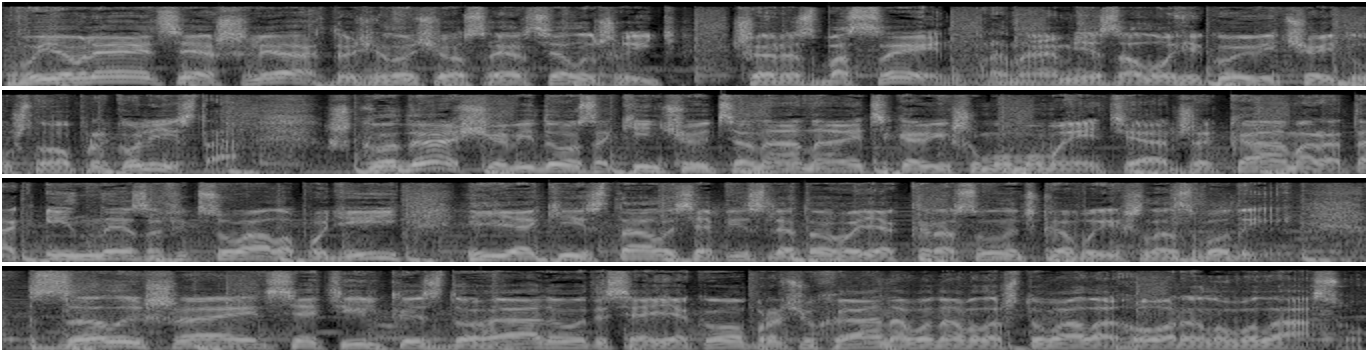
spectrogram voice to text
Виявляється, шлях до жіночого серця лежить через басейн, принаймні за логікою відчайдушного приколіста. Шкода, що відео закінчується на найцікавішому моменті, адже камера так і не зафіксувала подій, які сталися після того, як красунечка вийшла з води. Залишається тільки здогадуватися, якого прочухана вона влаштувала горе ловеласу.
